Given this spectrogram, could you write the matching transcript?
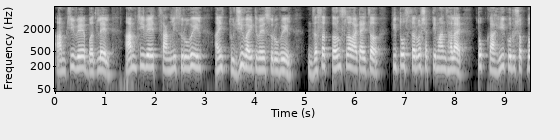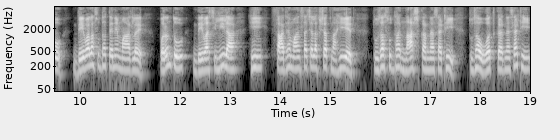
आमची वेळ बदलेल. आमची वेळ चांगली सुरू होईल आणि तुझी वाईट वेळ सुरू होईल. जसं कंसला वाटायचं की तो सर्व शक्तिमान झालाय तो काही करू शकतो. देवाला सुद्धा त्याने मारलंय. परंतु देवाची लीला ही साध्या माणसाच्या लक्षात नाही येत तुझा सुद्धा नाश करण्यासाठी तुझा वध करण्यासाठी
